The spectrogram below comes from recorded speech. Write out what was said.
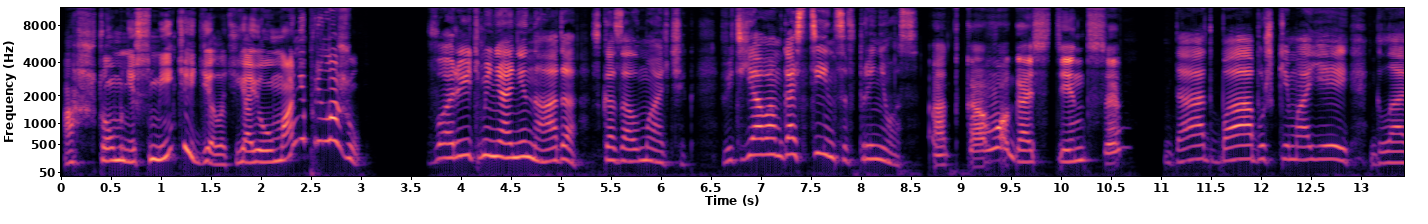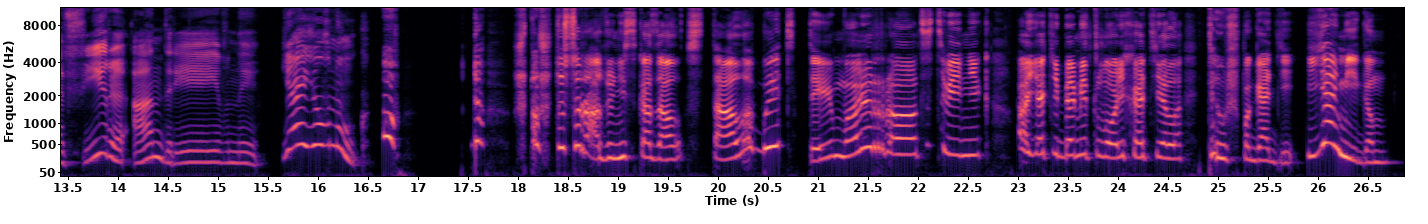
А что мне с Митей делать, я и ума не приложу». «Варить меня не надо», — сказал мальчик, «ведь я вам гостинцев принес». «От кого гостинцы?» «Да от бабушки моей, Глафиры Андреевны. Я ее внук». «О, что ж ты сразу не сказал? Стало быть, ты мой родственник, а я тебя метлой хотела. Ты уж погоди, я мигом.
